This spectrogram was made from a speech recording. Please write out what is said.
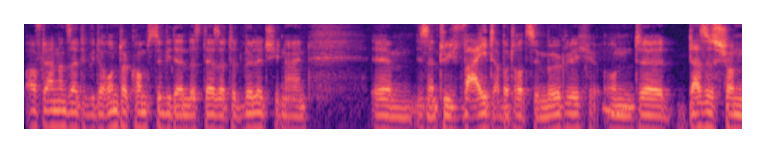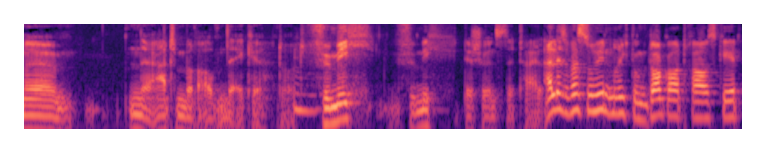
auf der anderen Seite wieder runter, kommst du wieder in das Deserted Village hinein ähm, ist natürlich weit, aber trotzdem möglich. Und äh, das ist schon eine, eine atemberaubende Ecke dort. Mhm. Für mich, für mich der schönste Teil. Alles, was so hinten Richtung Dogout rausgeht,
